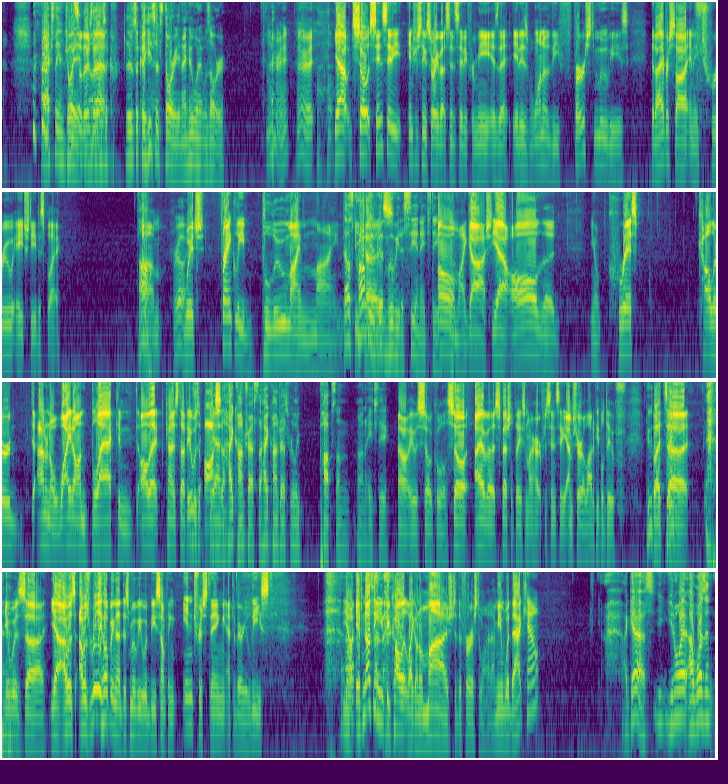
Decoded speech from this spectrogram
actually enjoyed it. So you there's know, There was a, that. co- there was a cohesive story, and I knew when it was over. All right, all right. Yeah, so Sin City, interesting story about Sin City for me is that it is one of the first movies that I ever saw in a true HD display. Oh, Um, Really? Which, frankly, blew my mind. that was probably a good movie to see in HD. Oh my gosh, yeah, all the, you know, crisp, colored, I don't know, white on black and all that kind of stuff. It was awesome. Yeah, the high contrast. The high contrast really pops on on HD. Oh, it was so cool. So I have a special place in my heart for Sin City. I'm sure a lot of people do. Dude, But uh, it was, uh, yeah, I was, I was really hoping that this movie would be something interesting at the very least. You know, Uh, if nothing, you could call it like an homage to the first one. I mean, would that count? I guess. You know what? I wasn't.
